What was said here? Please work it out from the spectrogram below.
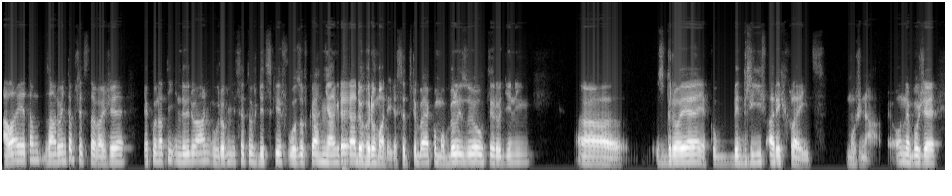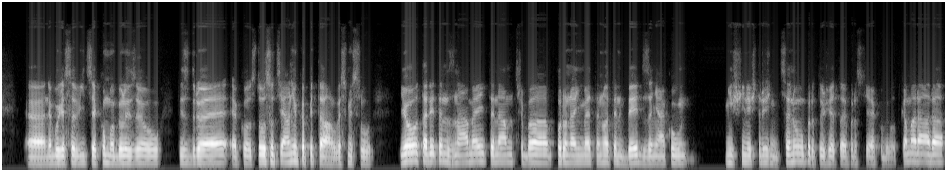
Ale je tam zároveň ta představa, že jako na té individuální úrovni se to vždycky v úvozovkách nějak dá dohromady, že se třeba jako mobilizují ty rodinný uh, zdroje jako by dřív a rychlejc možná, jo? Nebo, že, uh, nebo že se víc jako mobilizují ty zdroje jako z toho sociálního kapitálu ve smyslu, jo, tady ten známý, ten nám třeba pronajme tenhle ten byt za nějakou nižší než tržní cenu, protože to je prostě jakoby od kamaráda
